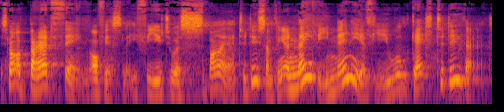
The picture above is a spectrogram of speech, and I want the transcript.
It's not a bad thing, obviously, for you to aspire to do something, and maybe many of you will get to do that.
